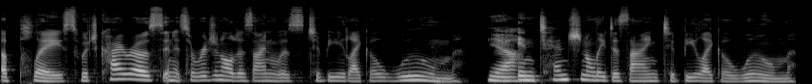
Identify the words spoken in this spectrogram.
a place, which Kairos in its original design was to be like a womb. Yeah. Intentionally designed to be like a womb.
